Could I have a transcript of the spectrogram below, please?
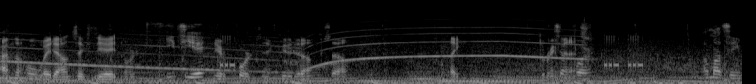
I'm the whole way down 68 north ETA, near Fort Zancudo, so like three 10 minutes. 4. I'm on scene.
